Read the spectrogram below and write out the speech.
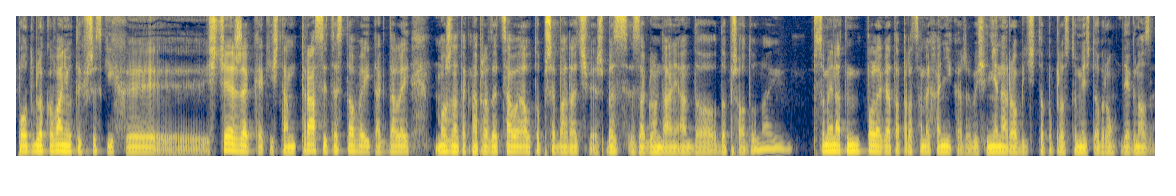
po odblokowaniu tych wszystkich yy, ścieżek, jakieś tam trasy testowe i tak dalej, można tak naprawdę całe auto przebadać, wiesz, bez zaglądania do, do przodu. No i w sumie na tym polega ta praca mechanika, żeby się nie narobić, to po prostu mieć dobrą diagnozę.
